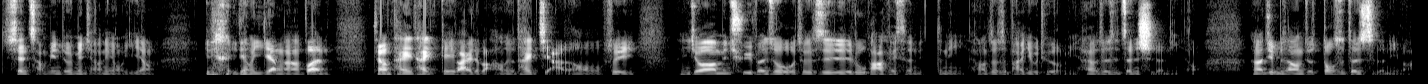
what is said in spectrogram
现场面对面讲的内容一样，一定一定要一样啊，不然这样太太 gay 白了吧，好就太假了哦，所以。你就要那边区分，说我这个是录 podcast 的你，然后这是拍 YouTube 的你，还有这是真实的你，那基本上就都是真实的你嘛，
